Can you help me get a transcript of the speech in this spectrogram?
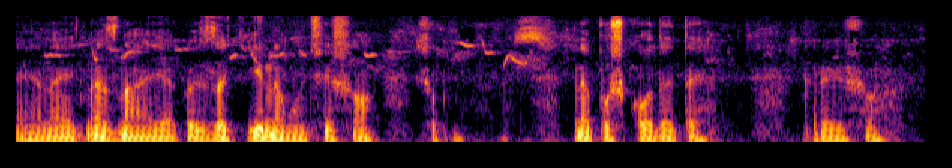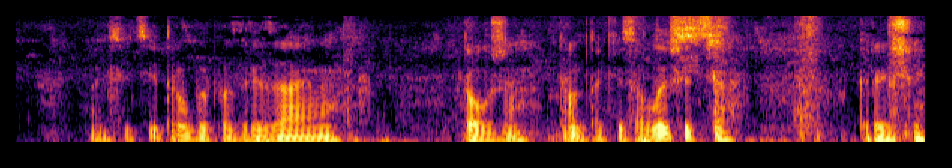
Я навіть не знаю, якось закинемо чи що, щоб не пошкодити кришу. Ось ці труби позрізаємо. То вже там так і залишиться криші.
